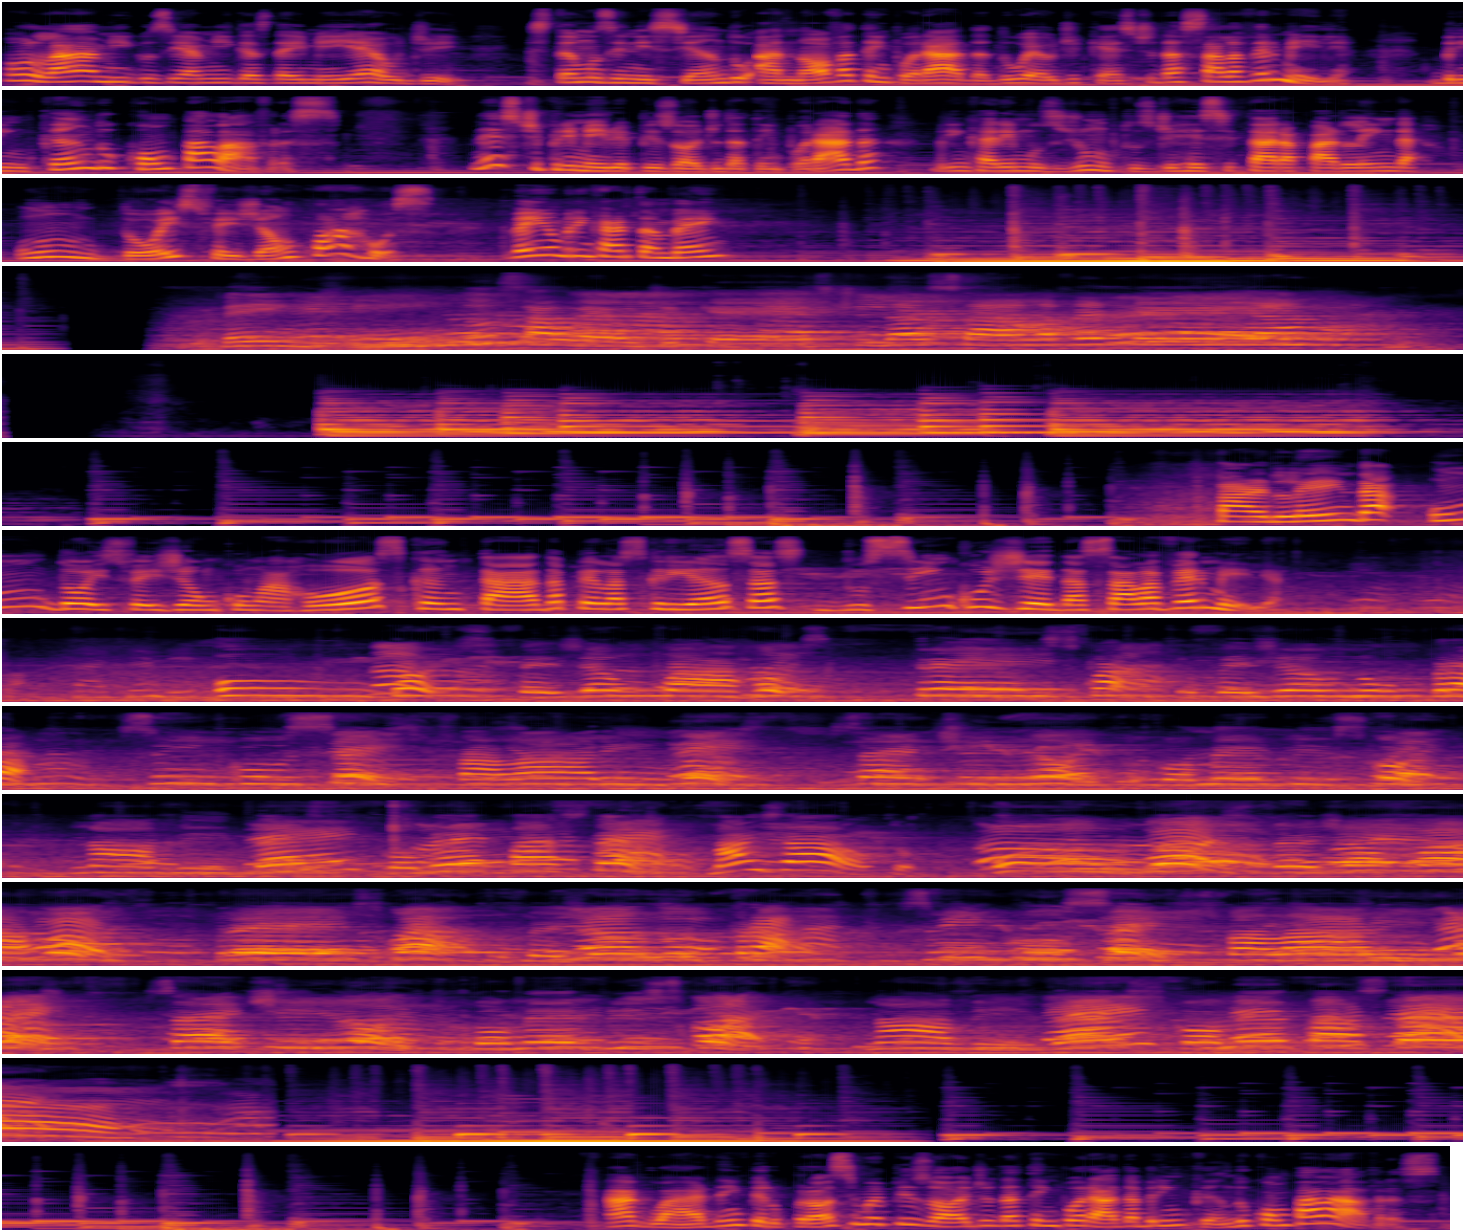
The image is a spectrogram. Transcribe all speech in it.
Olá, amigos e amigas da EMEI ELD. Estamos iniciando a nova temporada do Eldcast da Sala Vermelha, Brincando com Palavras. Neste primeiro episódio da temporada, brincaremos juntos de recitar a parlenda um, dois feijão com arroz. Venham brincar também? Bem-vindos ao Eldcast da Sala Vermelha. Parlenda 1, 2, feijão com arroz, cantada pelas crianças do 5G da Sala Vermelha. 1, 2, feijão com arroz. 3, 4, feijão no prato. 5, 6, falar inglês. 7, 8, comer biscoito. 9, 10, comer pastel. Mais alto. 1, falar inglês. Sete, oito, comer biscoito. Nove, dez, comer pastel. Aguardem pelo próximo episódio da temporada Brincando com Palavras.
